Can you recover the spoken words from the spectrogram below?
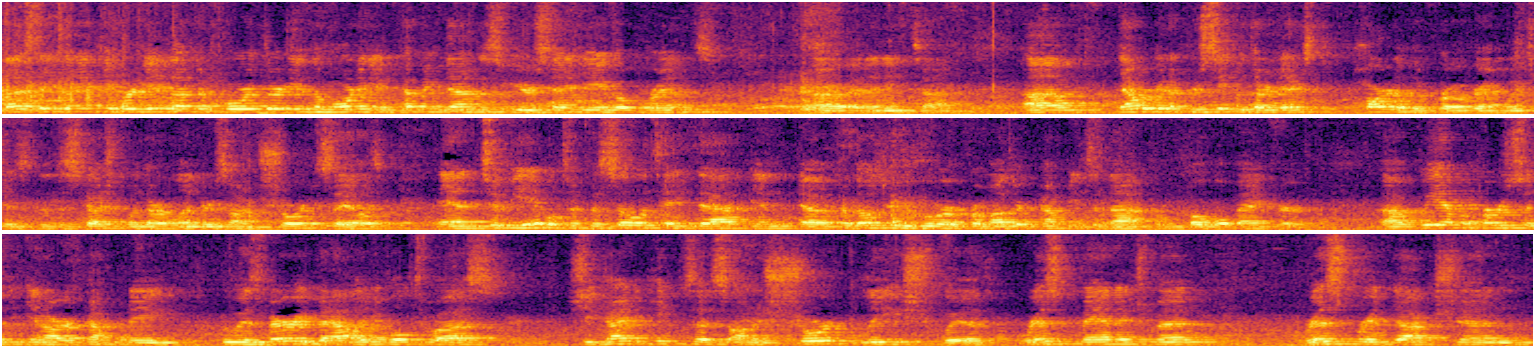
Leslie, thank you for getting up at 4.30 in the morning and coming down to see your San Diego friends. All right, anytime. Um, now we're going to proceed with our next part of the program, which is the discussion with our lenders on short sales. And to be able to facilitate that, in, uh, for those of you who are from other companies and not from Coldwell Banker, uh, we have a person in our company who is very valuable to us. She kind of keeps us on a short leash with risk management, risk reduction,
